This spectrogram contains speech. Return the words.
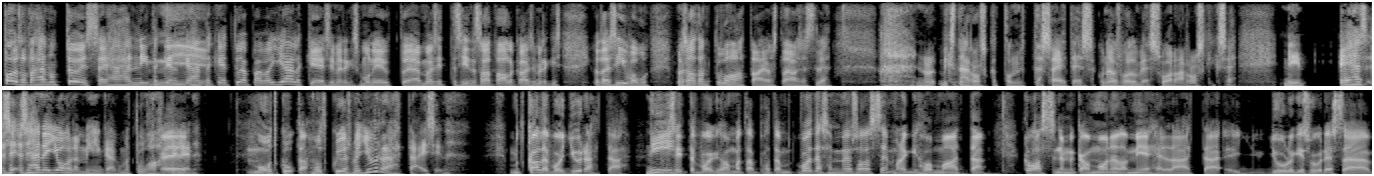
toisaalta hän on töissä ja hän niitä niin. Kerkeä, hän tekee työpäivän jälkeen esimerkiksi monia juttuja. Ja mä sitten siinä saatan alkaa esimerkiksi jotain siivoa, mutta mä saatan tuhahtaa jostain asiasta silleen, no miksi nämä roskat on nyt tässä eteessä, kun ne olisi voitu viedä suoraan roskikseen. Niin eihän, se, se- sehän ei johda mihinkään, kun mä tuhahtelen. Mutta, Mutta kun, mut kun jos mä jyrähtäisin, Mutta Kalle voi jyrähtää. Niin. Sitten voikin homma tapahtua. Mutta voi tässä myös olla semmoinenkin homma, että klassinen, mikä on monella miehellä, että julkisuudessa ja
